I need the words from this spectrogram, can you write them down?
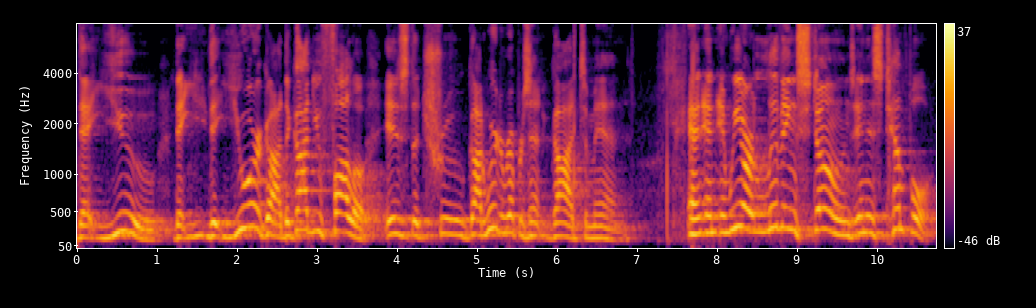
that you, that, you, that your God, the God you follow, is the true God. We're to represent God to men. And, and, and we are living stones in his temple.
